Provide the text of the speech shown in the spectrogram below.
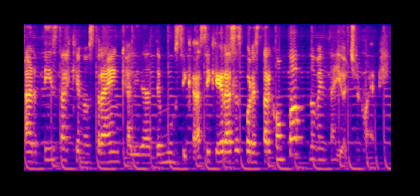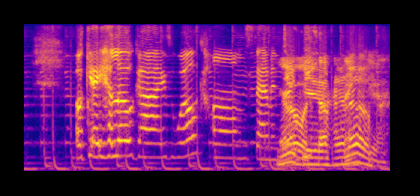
artistas que nos traen calidad de música. Así que gracias por estar con Pop 989. Okay, hello guys, welcome Sam and Thank you. Hello.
